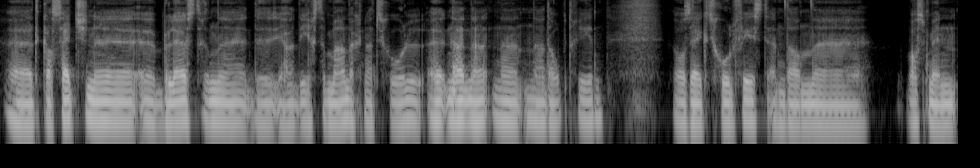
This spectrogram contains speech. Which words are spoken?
het cassetje beluisteren de, ja, de eerste maandag na, het school, na, na, na, na dat optreden. Dat was eigenlijk het schoolfeest. En dan was mijn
